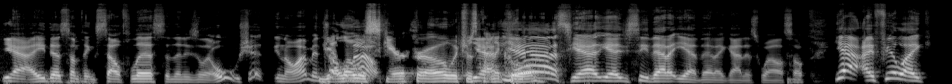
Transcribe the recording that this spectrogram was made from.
Yeah, he does something selfless, and then he's like, "Oh shit, you know, I'm in Yellow now." Scarecrow, which was yeah, kind of cool. Yes, yeah, yeah. You see that? Yeah, that I got as well. So yeah, I feel like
